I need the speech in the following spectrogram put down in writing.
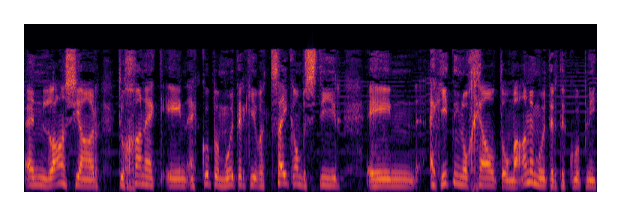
in laas jaar toe gaan ek en ek koop 'n motortjie wat sy kan bestuur en ek het nie nog geld om 'n ander motor te koop nie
